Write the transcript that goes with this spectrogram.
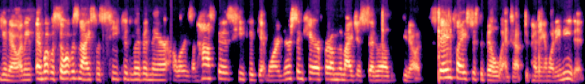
you know, I mean, and what was so what was nice was he could live in there while he was on hospice. He could get more nursing care from them. I just said, well, you know, same place, just the bill went up depending on what he needed.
